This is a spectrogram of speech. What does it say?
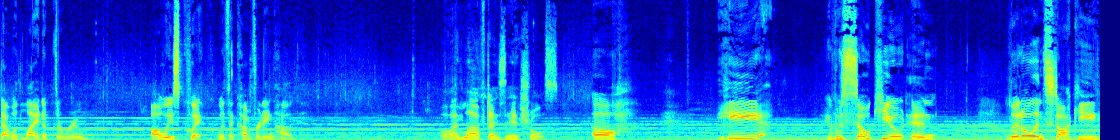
that would light up the room. Always quick with a comforting hug. Oh, I loved Isaiah Shoels. Oh, he it was so cute and little and stocky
